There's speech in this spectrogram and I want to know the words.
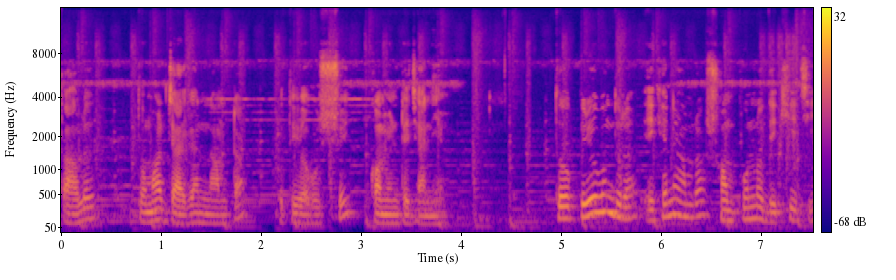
তাহলে তোমার জায়গার নামটা অতি অবশ্যই কমেন্টে জানিও। তো প্রিয় বন্ধুরা, এখানে আমরা সম্পূর্ণ দেখিয়েছি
